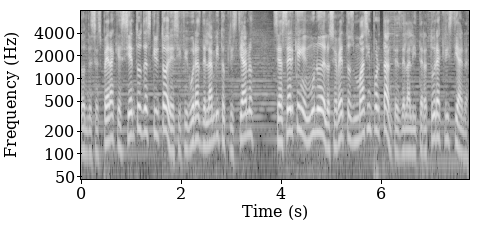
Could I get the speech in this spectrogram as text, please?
donde se espera que cientos de escritores y figuras del ámbito cristiano se acerquen en uno de los eventos más importantes de la literatura cristiana,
